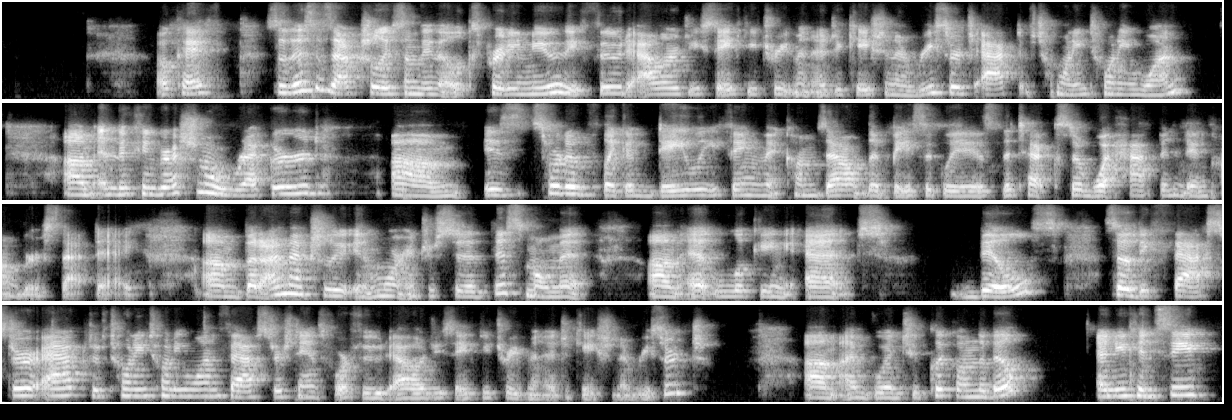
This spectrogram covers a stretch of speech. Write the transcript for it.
Okay, so this is actually something that looks pretty new, the Food Allergy Safety Treatment Education and Research Act of 2021. Um, and the congressional record um, is sort of like a daily thing that comes out that basically is the text of what happened in Congress that day. Um, but I'm actually more interested at this moment um, at looking at bills. So the FASTER Act of 2021, FASTER stands for Food Allergy Safety Treatment Education and Research. Um, I'm going to click on the bill and you can see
